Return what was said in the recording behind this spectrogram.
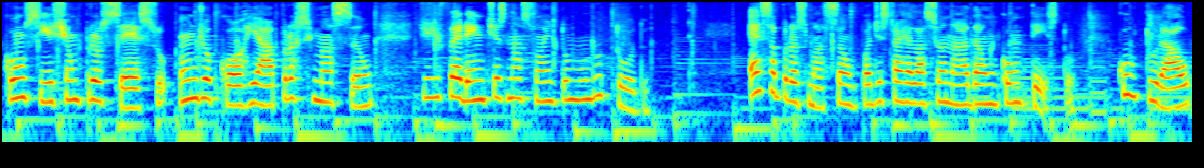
consiste em um processo onde ocorre a aproximação de diferentes nações do mundo todo. Essa aproximação pode estar relacionada a um contexto cultural,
